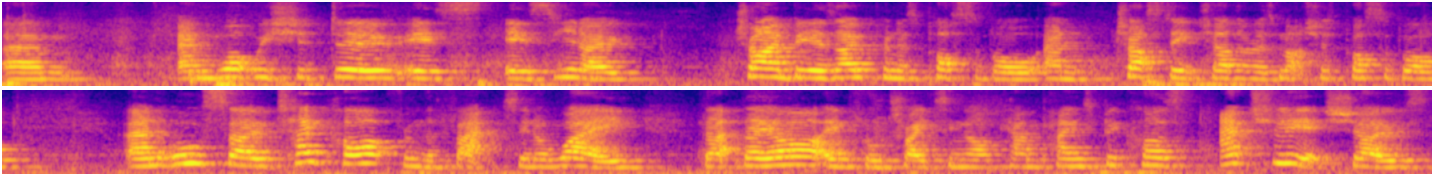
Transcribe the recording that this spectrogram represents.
Um, and what we should do is is you know try and be as open as possible and trust each other as much as possible and also take heart from the fact in a way that they are infiltrating our campaigns because actually it shows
